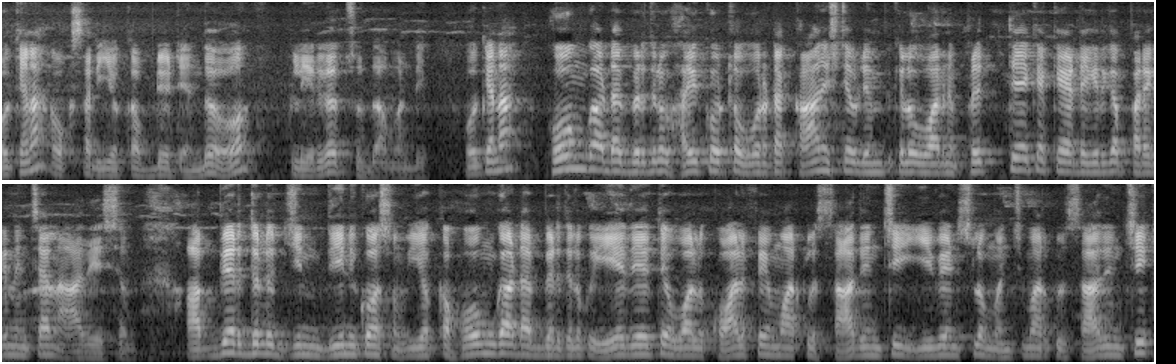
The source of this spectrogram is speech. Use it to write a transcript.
ఓకేనా? ఒకసారి ఈ యొక్క అప్డేట్ ఏందో క్లియర్గా చూద్దామండి. ఓకేనా? హోంగార్డ్ అభ్యర్థులకు హైకోర్టులో ఊరట కానిస్టేబుల్ ఎంపికలో వారిని ప్రత్యేక కేటగిరీగా పరిగణించాలని ఆదేశం. అభ్యర్థులు దీనికోసం ఈ యొక్క హోంగార్డ్ అభ్యర్థులకు ఏదైతే వాళ్ళు క్వాలిఫై మార్కులు సాధించి ఈవెంట్స్లో మంచి మార్కులు సాధించి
